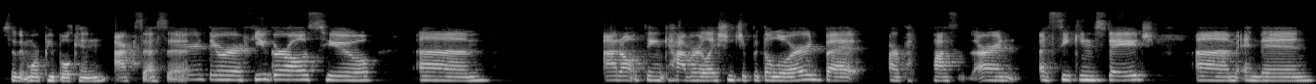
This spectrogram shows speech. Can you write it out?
so that more people can access it. There were a few girls who um, I don't think have a relationship with the Lord, but are are in a seeking stage, um, and then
